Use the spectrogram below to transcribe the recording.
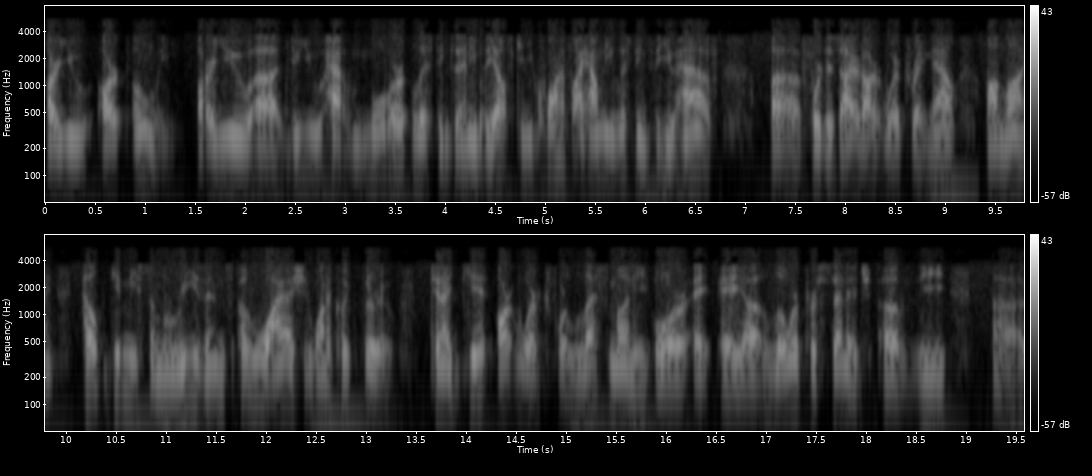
Are you art only? Are you uh, do you have more listings than anybody else? Can you quantify how many listings that you have uh, for desired artwork right now online? Help give me some reasons of why I should want to click through. Can I get artwork for less money or a, a uh, lower percentage of the uh,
